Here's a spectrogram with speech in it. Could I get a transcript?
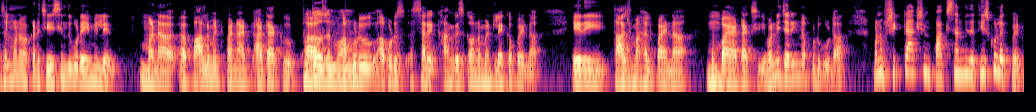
అసలు మనం అక్కడ చేసింది కూడా ఏమీ లేదు. మన పార్లమెంట్ పైన అట్- అటాక్ ఆ, 2001 అప్పుడు అప్పుడు సరే కాంగ్రెస్ గవర్నమెంట్ లేకపోయినా ఏది తాజ్ మహల్ పైన ముంబై అటాక్స్ ఇవన్నీ జరిగినప్పుడు కూడా మనం స్ట్రిక్ట్ యాక్షన్ పాకిస్తాన్ మీద తీసుకోలేకపోయాం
